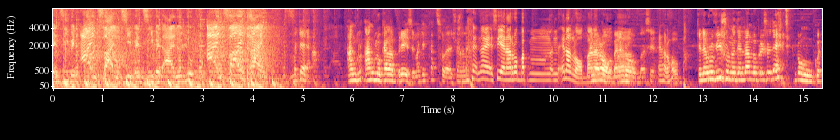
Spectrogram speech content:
Sieben, sieben, ein, zwei, sieben, sieben, Alulu, ein, zwei, drei. Ma che è? Anglo, anglo-calabrese, ma che cazzo è? Cioè, Eh, no, è- sì, è una roba. mm, è una roba. è una roba, è una roba, sì. È una roba. Che l'Eurovision dell'anno precedente, comunque.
